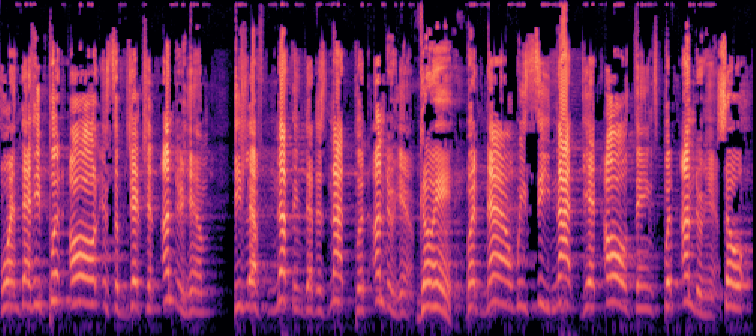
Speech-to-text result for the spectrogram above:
For in that he put all in subjection under him, he left nothing that is not put under him. Go ahead. But now we see not yet all things put under him. So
